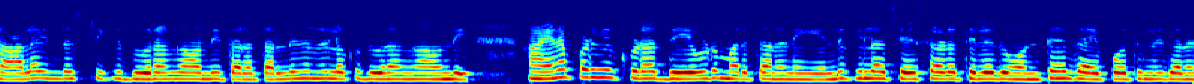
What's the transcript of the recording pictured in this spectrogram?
చాలా ఇండస్ట్రీకి దూరంగా ఉంది తన తల్లిదండ్రులకు దూరంగా ఉంది. అయినప్పటికీ కూడా దేవుడు మరి తనని ఎందుకు ఇలా చేశాడో తెలియదు. ఒంటరిది అయిపోతుంది తన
